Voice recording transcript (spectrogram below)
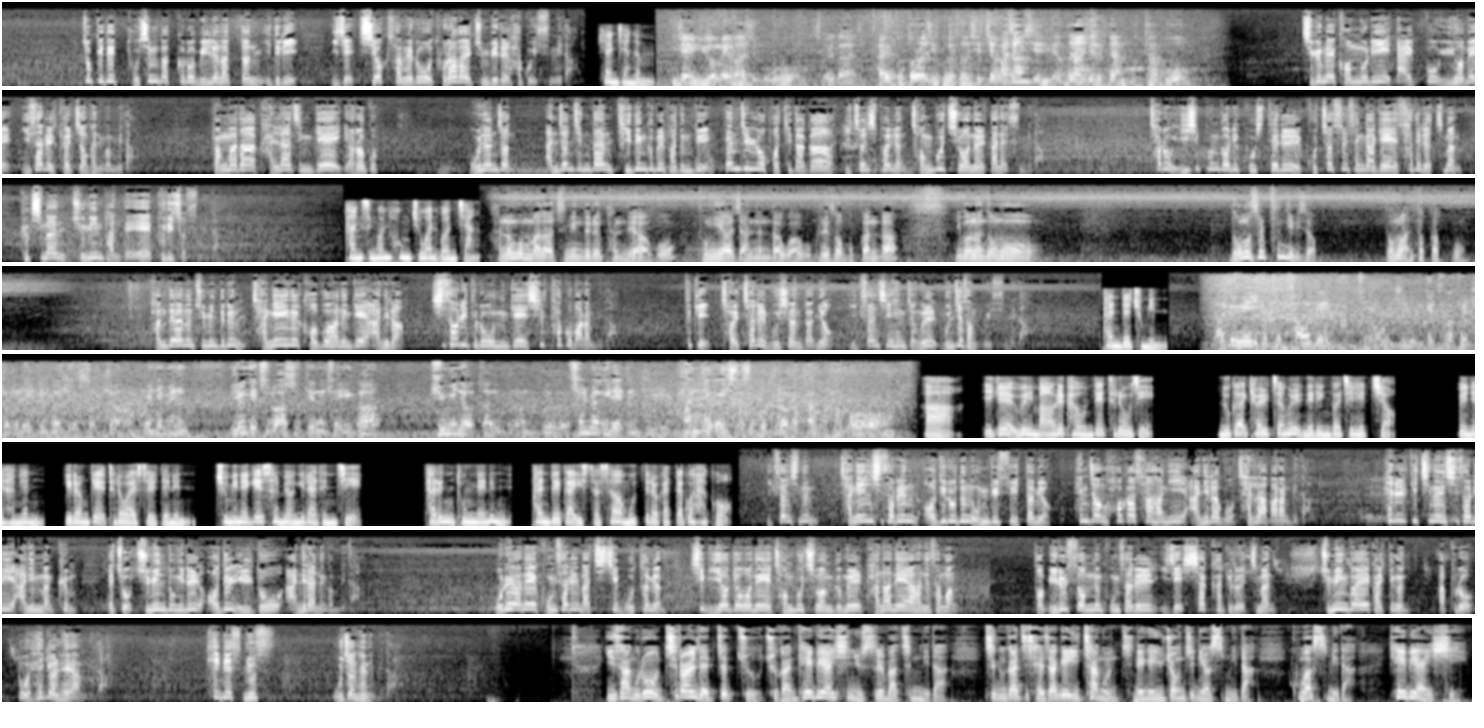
쫓기듯 도심 밖으로 밀려났던 이들이 이제 지역사회로 돌아갈 준비를 하고 있습니다. 현장음. 굉장히 위험해가지고 저희가 타일도 떨어지고 해서 실제 화장실인데 화장실을 사용 못하고 지금의 건물이 낡고 위험해 이사를 결정한 겁니다. 벽마다 갈라진 게 여러 곳. 5년 전 안전진단 D등급을 받은 뒤 땜질로 버티다가 2018년 정부 지원을 따냈습니다. 차로 20분 거리 고시태를 고쳤을 생각에 사들였지만 극심한 주민 반대에 부딪혔습니다. 강승원 홍주원 원장. 가는 곳마다 주민들은 반대하고 동의하지 않는다고 하고 그래서 못 간다? 이거는 너무 너무 슬픈 일이죠. 너무 안타깝고. 반대하는 주민들은 장애인을 거부하는 게 아니라 시설이 들어오는 게 싫다고 말합니다. 특히 절차를 무시한다며 익산시 행정을 문제 삼고 있습니다. 반대 주민. 근데 왜 이렇게 가운데 들어오지? 이렇게 누가 결정을 내려가지고 했었죠. 왜냐면 이런 게 들어왔을 때는 저희가 주민의 어떤 그런 그 설명이라든지 반대가 있어서 못 들어갔다고 하고. 아, 이게 왜 마을 가운데 들어오지? 누가 결정을 내린 거지 했죠. 왜냐하면 이런 게 들어왔을 때는 주민에게 설명이라든지 다른 동네는 반대가 있어서 못 들어갔다고 하고 익산 시는 장애인 시설은 어디로든 옮길 수 있다며 행정 허가 사항이 아니라고 잘라 말합니다. 해를 끼치는 시설이 아닌 만큼 애초 주민 동의를 얻을 일도 아니라는 겁니다. 올해 안에 공사를 마치지 못하면 12억여 원의 정부 지원금을 반환해야 하는 상황. 더 미룰 수 없는 공사를 이제 시작하기로 했지만 주민과의 갈등은 앞으로 또 해결해야 합니다. KBS 뉴스 우정현입니다. 이상으로 7월 넷째 주 주간 KBIC 뉴스를 마칩니다. 지금까지 제작의 이창훈, 진행의 유정진이었습니다. 고맙습니다. KBIC.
